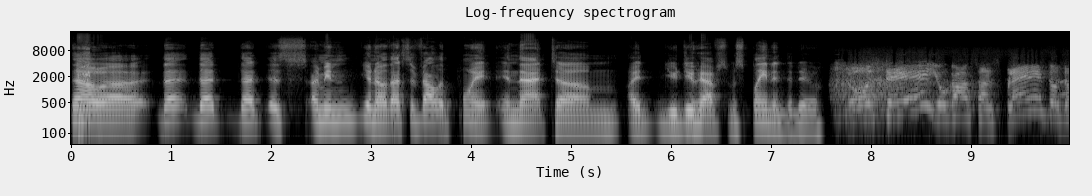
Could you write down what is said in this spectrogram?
No, uh, that that that is. I mean, you know, that's a valid point in that um, I you do have some splaining to do. You say you got some planning to do.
